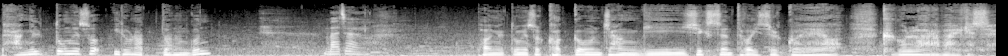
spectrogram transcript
방일동에서 일어났다는 건 맞아요. 방일동에서 가까운 장기 이식 센터가 있을 거예요. 그걸 알아봐야겠어요.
